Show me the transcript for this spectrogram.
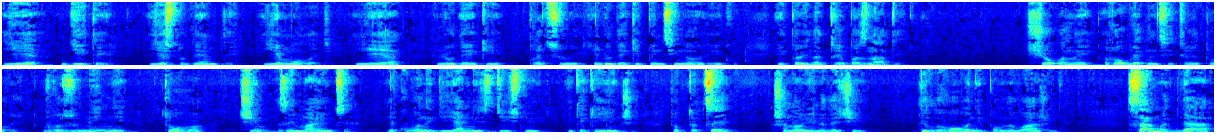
є діти, є студенти, є молодь, є люди, які працюють, є люди, які пенсійного віку. Відповідно, треба знати, що вони роблять на цій території, в розумінні того, чим займаються, яку вони діяльність здійснюють і таке інше. Тобто, це, шановні глядачі, делеговані повноваження. Саме для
